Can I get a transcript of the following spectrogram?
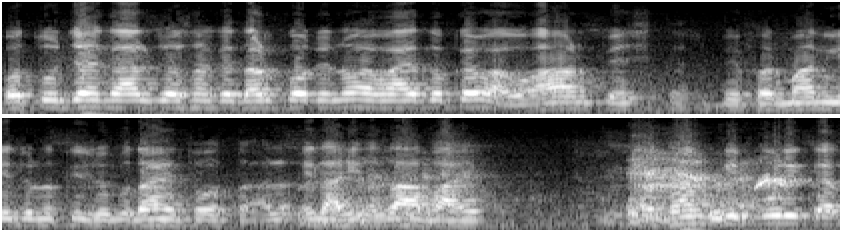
पोइ तूं जंहिं ॻाल्हि जो असांखे दड़को ॾिनो आहे वाइदो कयो आहे उहो पेश कर बेफ़रमानीअ जो नतीजो ॿुधाए थो त इलाही अज़ाब आहे धमकी पूरी कर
